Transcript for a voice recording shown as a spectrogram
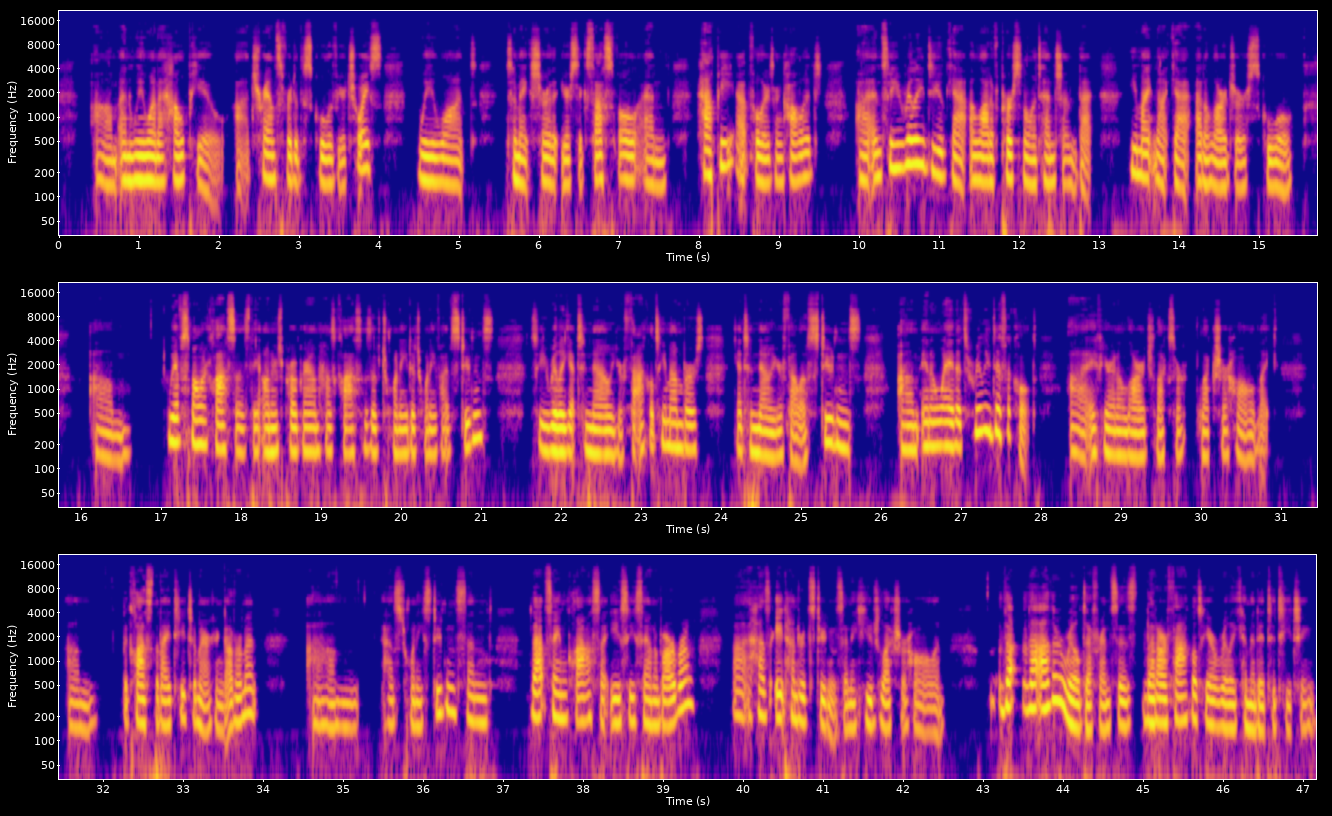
Um, and we want to help you uh, transfer to the school of your choice. We want to make sure that you're successful and happy at Fullerton College. Uh, and so you really do get a lot of personal attention that you might not get at a larger school. Um, we have smaller classes. The honors program has classes of 20 to 25 students. So you really get to know your faculty members, get to know your fellow students um, in a way that's really difficult uh, if you're in a large lecture, lecture hall. Like um, the class that I teach, American Government, um, has 20 students, and that same class at UC Santa Barbara uh, has 800 students in a huge lecture hall. And the, the other real difference is that our faculty are really committed to teaching,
